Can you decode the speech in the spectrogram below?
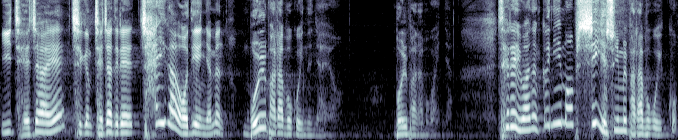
이 제자의 지금 제자들의 차이가 어디에 있냐면 뭘 바라보고 있느냐예요. 뭘 바라보고 있냐. 세례 요한은 끊임없이 예수님을 바라보고 있고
